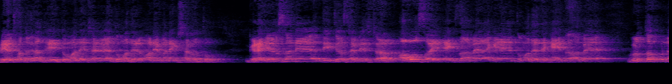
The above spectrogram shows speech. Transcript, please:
প্রিয় ছাত্রছাত্রী, তোমাদের চ্যানেলে তোমাদের অনেক অনেক স্বাগত। গ্র্যাজুয়েশনের দ্বিতীয় সেমিস্টার অবশ্যই এক্সামের আগে তোমাদের দেখে নিতে হবে গুরুত্বপূর্ণ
